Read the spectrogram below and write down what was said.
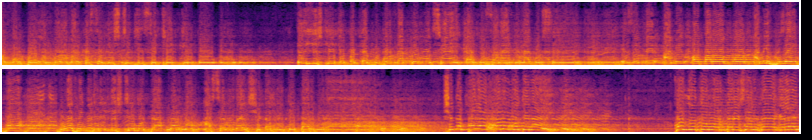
আল্লাহর পয়গম্বর আমার কাছে লিস্টি দিছে ঠিক, কিন্তু ব্যাপারটা রাখতে বলছে, কাউকে জানাইতে না করছে। এজন্য আমি আমি হুজাইফা, মুনাফিকদের লিস্টের মধ্যে আপনার নাম আছে না নাই সেটা বলতে পারব না। সেটা বলার অনুমতি নাই। হজরত ওমর পেরেশান হয়ে গেলেন।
